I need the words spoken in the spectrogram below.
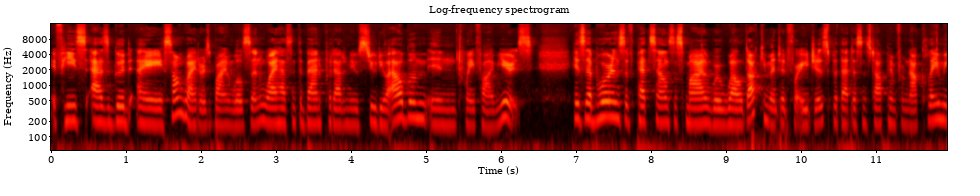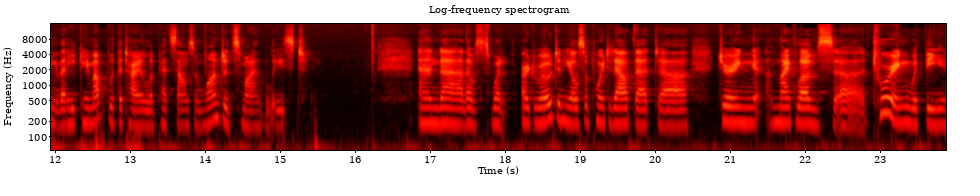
If he's as good a songwriter as Brian Wilson, why hasn't the band put out a new studio album in 25 years? His abhorrence of Pet Sounds and Smile were well documented for ages, but that doesn't stop him from now claiming that he came up with the title of Pet Sounds and wanted Smile released. And uh, that was what Art wrote, and he also pointed out that uh, during Mike Love's uh, touring with the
